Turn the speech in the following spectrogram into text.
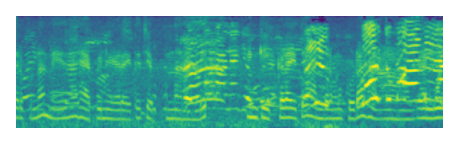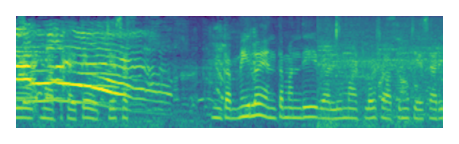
తరఫున నేను హ్యాపీ న్యూ ఇయర్ అయితే చెప్తున్నానండి. ఇంక ఇక్కడైతే అందరం కూడా వాల్యూ మార్ట్కి అయితే వచ్చేసారు ఇంకా మీలో ఎంతమంది వాల్యూ మార్ట్లో షాపింగ్ చేశారు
